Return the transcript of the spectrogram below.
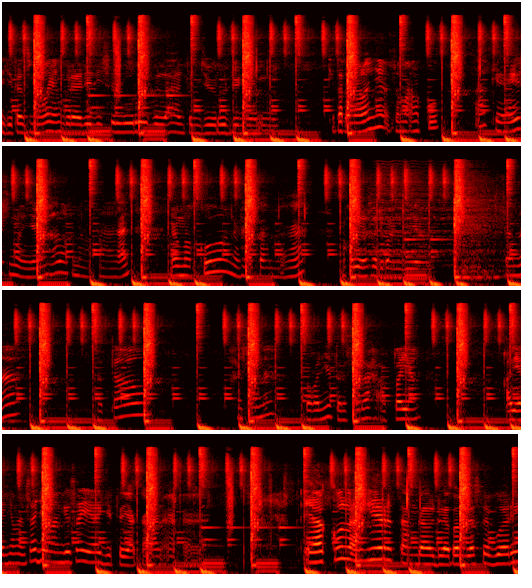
bagi kita semua yang berada di seluruh belahan penjuru dunia ini. Kita kenalan yuk sama aku. Oke, okay, semuanya. Halo, kenalan. Namaku Nurhasana. Aku biasa dipanggil Sana atau Hasana. Pokoknya terserah apa yang kalian nyaman saja manggil saya gitu ya kan. Ya, aku lahir tanggal 18 Februari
